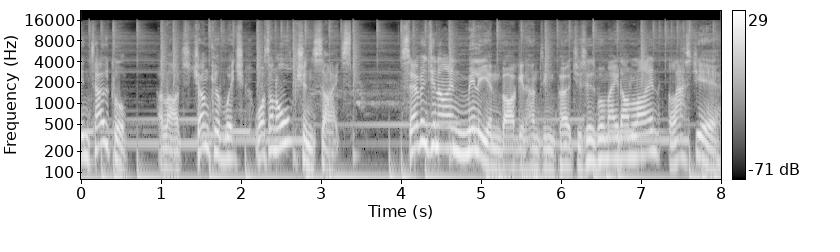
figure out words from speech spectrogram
in total, a large chunk of which was on auction sites. 79 million bargain hunting purchases were made online last year.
